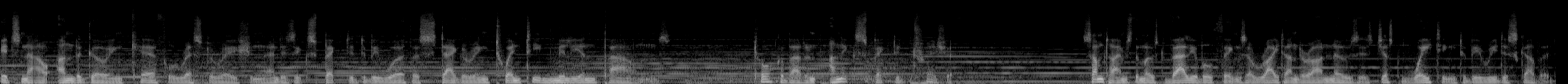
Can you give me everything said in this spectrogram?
It's now undergoing careful restoration and is expected to be worth a staggering 20 million pounds. Talk about an unexpected treasure. Sometimes the most valuable things are right under our noses, just waiting to be rediscovered.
